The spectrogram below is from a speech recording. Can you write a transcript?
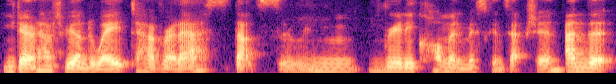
you don't have to be underweight to have RED-S. That's a really common misconception. And that,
